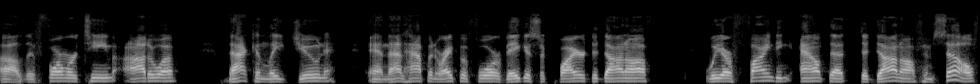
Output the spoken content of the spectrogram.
uh, the former team, Ottawa, back in late June and that happened right before Vegas acquired Dadonov. We are finding out that Dadonov himself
